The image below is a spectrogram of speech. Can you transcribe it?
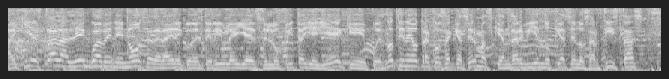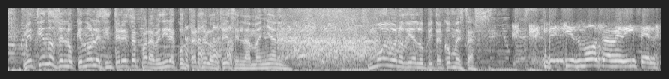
Aquí está la lengua venenosa del aire con el terrible. Ella es Lupita Yeye, que pues no tiene otra cosa que hacer más que andar viendo qué hacen los artistas, metiéndose en lo que no les interesa para venir a contárselo a ustedes en la mañana. Muy buenos días, Lupita, ¿cómo estás? De chismosa me dicen.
